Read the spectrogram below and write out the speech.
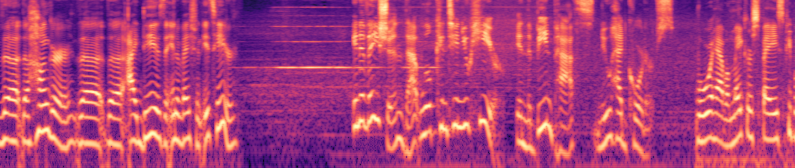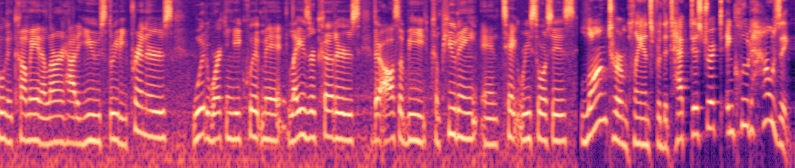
The, the hunger, the, the ideas, the innovation, it's here. Innovation that will continue here in the Bean Path's new headquarters. Where we'll have a maker space, people can come in and learn how to use 3D printers, woodworking equipment, laser cutters. There'll also be computing and tech resources. Long-term plans for the tech district include housing,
